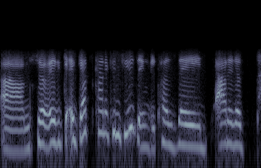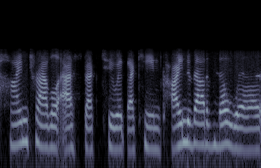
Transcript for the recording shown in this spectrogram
Um, so it it gets kind of confusing because they added a time travel aspect to it that came kind of out of nowhere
